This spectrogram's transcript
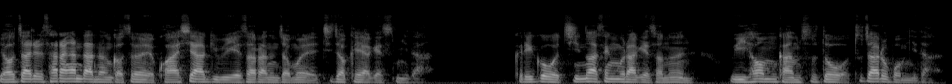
여자를 사랑한다는 것을 과시하기 위해서라는 점을 지적해야겠습니다. 그리고 진화생물학에서는 위험 감수도 투자로 봅니다.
